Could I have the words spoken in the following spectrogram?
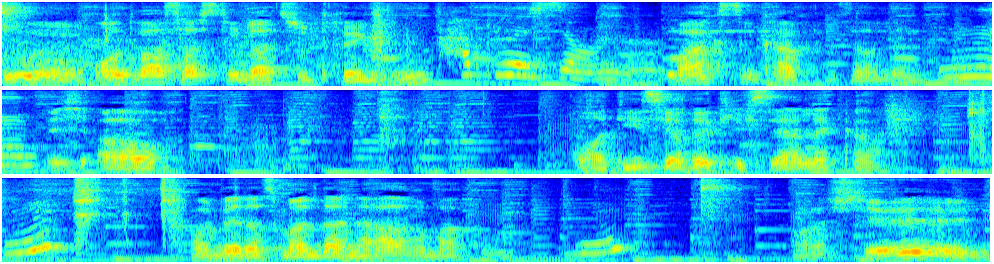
cool. Und was hast du da zu trinken? Capri-Sonne. Magst du Capri-Sonne? Mhm. Ich auch. Oh, die ist ja wirklich sehr lecker. Wollen wir das mal in deine Haare machen? Mhm. Oh, schön.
